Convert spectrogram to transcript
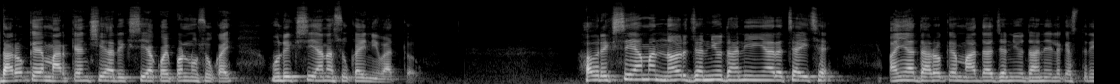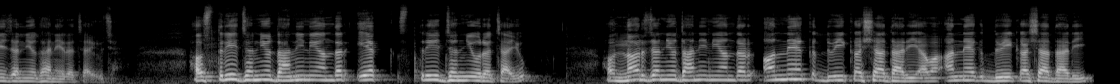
ધારો કે માર્કેન્શિયા રિક્ષિયા કોઈ પણનું સુકાઈ. હું રિક્ષિયાના સુકાઈની વાત કરું. હવે રિક્ષિયામાં નર જન્યુધાની અહીંયા રચાય છે. અહીંયા ધારો કે માદાજન્યુધાની એટલે કે સ્ત્રીજન્યુધાની રચાયું છે. હવે સ્ત્રીજન્યુધાનીની અંદર એક સ્ત્રીજન્યુ રચાયું. હવે નરજન્યુધાનીની અંદર અનેક દ્વિકશાધારી આવા, અનેક દ્વિકશાધારી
